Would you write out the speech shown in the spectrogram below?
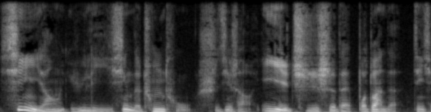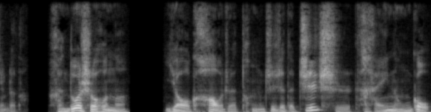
信仰与理性的冲突，实际上一直是在不断的进行着的。很多时候呢，要靠着统治者的支持，才能够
